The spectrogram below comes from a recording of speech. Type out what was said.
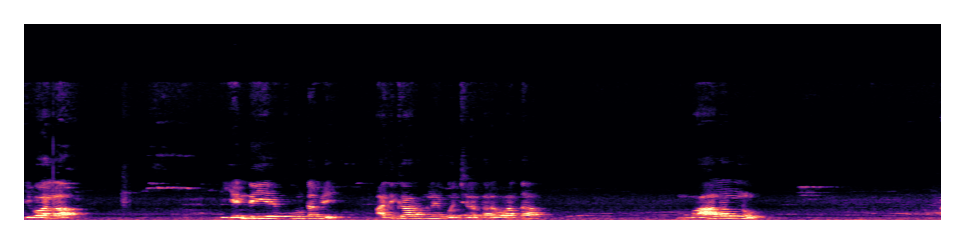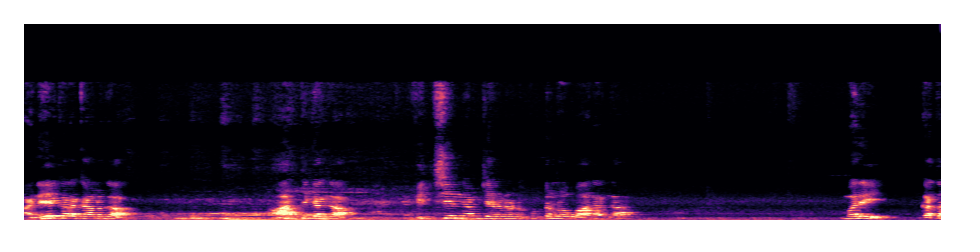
ఇవాళ ఎన్డీఏ కూటమి అధికారంలోకి వచ్చిన తర్వాత మాలలను అనేక రకాలుగా ఆర్థికంగా విచ్ఛిన్నం చేయనటువంటి కుట్రలో భాగంగా మరి గత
